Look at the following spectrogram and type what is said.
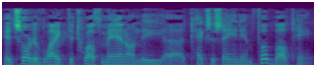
It's sort of like the 12th man on the uh, Texas A&M football team.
